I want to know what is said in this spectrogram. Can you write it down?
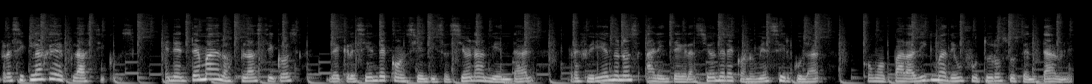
Reciclaje de plásticos. En el tema de los plásticos, de creciente concientización ambiental, refiriéndonos a la integración de la economía circular como paradigma de un futuro sustentable.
